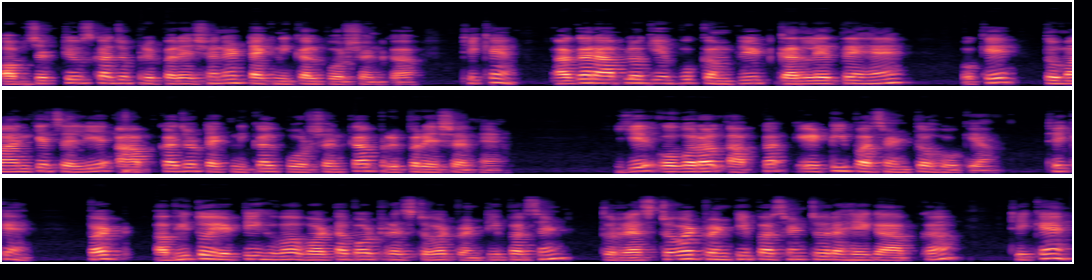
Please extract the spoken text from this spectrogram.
ऑब्जेक्टिव्स का जो प्रिपरेशन है टेक्निकल पोर्शन का, ठीक है? अगर आप लोग ये बुक कंप्लीट कर लेते हैं ओके तो मान के चलिए आपका जो टेक्निकल पोर्शन का प्रिपरेशन है, ये ओवरऑल आपका 80 परसेंट तो हो गया, ठीक है? बट अभी तो 80 हुआ what about rest over 20 percent तो रेस्ट ओवर 20 परसेंट जो रहेगा आपका ठीक है?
